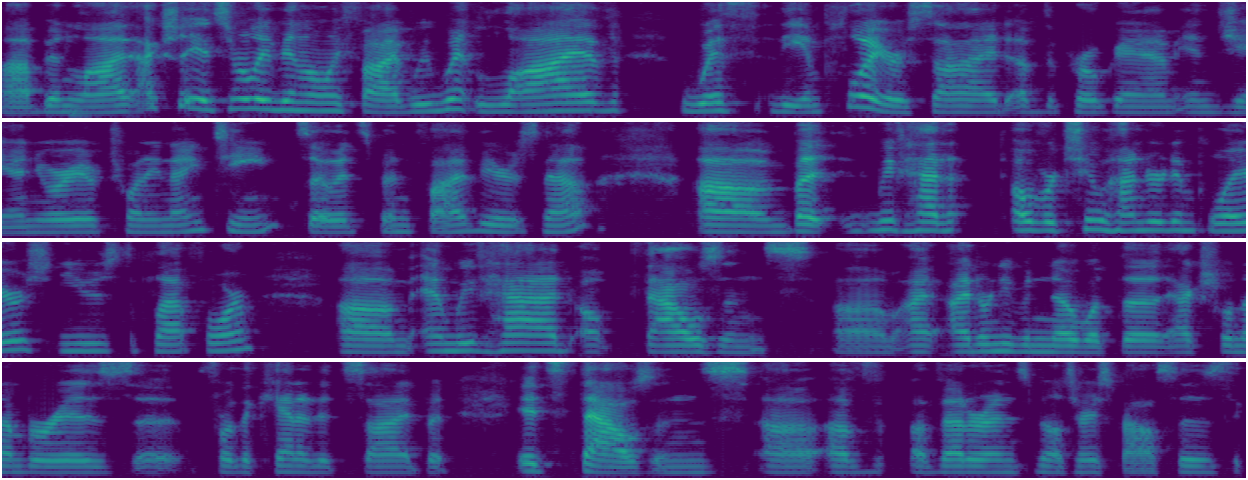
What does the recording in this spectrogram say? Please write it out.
uh, been live. Actually it's really been only five. We went live with the employer side of the program in january of 2019 so it's been five years now. Um, but we've had over 200 employers use the platform. Um, and we've had oh, thousands. Um, I, I, don't even know what the actual number is uh, for the candidate side, but it's thousands uh, of, of, veterans, military spouses, the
